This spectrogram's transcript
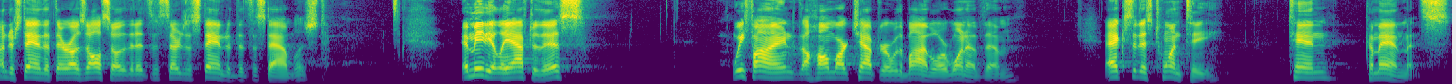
Understand that there is also that there's a standard that's established. Immediately after this, we find the hallmark chapter of the Bible, or one of them Exodus 20, 10 commandments.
